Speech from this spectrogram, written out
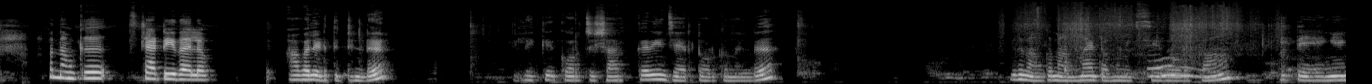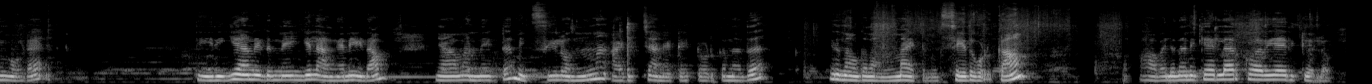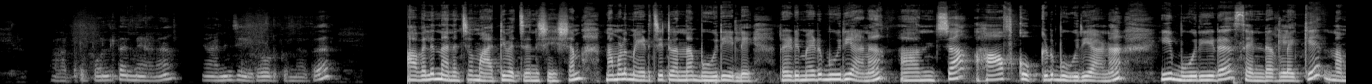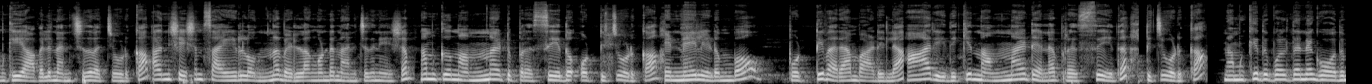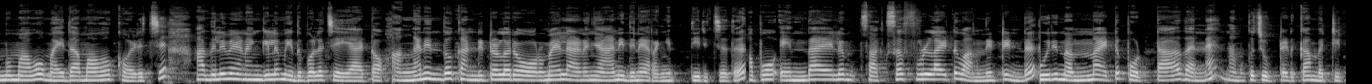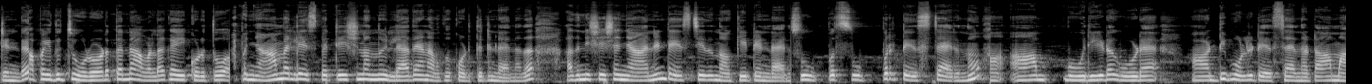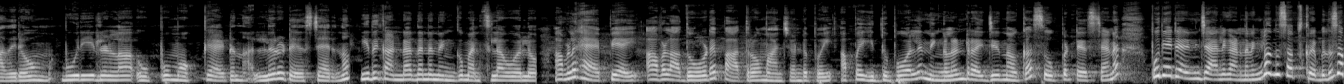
അപ്പം നമുക്ക് സ്റ്റാർട്ട് ചെയ്താലോ? അവലെടുത്തിട്ടുണ്ട് ഇതിലേക്ക് കുറച്ച് ശർക്കരയും ചേർത്ത് കൊടുക്കുന്നുണ്ട്. ഇത് നമുക്ക് നന്നായിട്ടൊന്ന് മിക്സ് ചെയ്ത് കൊടുക്കാം. ഈ തേങ്ങയും കൂടെ. തിരികെയാണ് ഇടുന്നതെങ്കിൽ അങ്ങനെ ഇടാം. ഞാൻ വന്നിട്ട് മിക്സിയിൽ ഒന്ന് അടിച്ചാണ് ഇട്ട് ഇട്ട് കൊടുക്കുന്നത്. ഇത് നമുക്ക് നന്നായിട്ട് മിക്സ് ചെയ്ത് കൊടുക്കാം. അവൽ നനയ്ക്കാൻ എല്ലാവർക്കും അറിയായിരിക്കുമല്ലോ. അതുപോലെ തന്നെയാണ് ഞാനും ചെയ്ത് കൊടുക്കുന്നത്. അവൽ നനച്ച് മാറ്റി വെച്ചതിന് ശേഷം നമ്മൾ മേടിച്ചിട്ട് വന്ന ഭൂരിയില്ലേ? റെഡിമെയ്ഡ് ഭൂരിയാണ്. എന്നുവെച്ചാൽ ഹാഫ് കുക്ക്ഡ് ഭൂരിയാണ്. ഈ ഭൂരിയുടെ സെന്ററിലേക്ക് നമുക്ക് ഈ അവൽ നനച്ചത് വെച്ച് കൊടുക്കാം. അതിനുശേഷം സൈഡിൽ ഒന്ന് വെള്ളം കൊണ്ട് നനച്ചതിന് ശേഷം നമുക്ക് നന്നായിട്ട് പ്രസ് ചെയ്ത് ഒട്ടിച്ചു കൊടുക്കാം. എണ്ണയിലിടുമ്പോൾ പൊട്ടി വരാൻ പാടില്ല. ആ രീതിക്ക് നന്നായിട്ട് തന്നെ പ്രസ് ചെയ്ത് ഒട്ടിച്ചു കൊടുക്കുക നമുക്ക് ഇതുപോലെ തന്നെ ഗോതമ്പ് മാവോ മൈദാ മാവോ കുഴച്ച് അതിൽ വേണമെങ്കിലും ഇതുപോലെ ചെയ്യാം കേട്ടോ അങ്ങനെ എന്തോ കണ്ടിട്ടുള്ള ഒരു ഓർമ്മയിലാണ് ഞാൻ ഇതിനെ ഇറങ്ങി തിരിച്ചത് അപ്പോൾ എന്തായാലും സക്സസ്ഫുൾ ആയിട്ട് വന്നിട്ടുണ്ട്. പൂരി നന്നായിട്ട് പൊട്ടാതെ തന്നെ നമുക്ക് ചുട്ടെടുക്കാൻ പറ്റിയിട്ടുണ്ട്. അപ്പോൾ ഇത് ചൂടോടെ തന്നെ അവളുടെ കൈ കൊടുത്തു. അപ്പോൾ ഞാൻ വലിയ എക്സ്പെക്റ്റേഷൻ ഒന്നും ഇല്ലാതെയാണ് അവൾക്ക് കൊടുത്തിട്ടുണ്ടായിരുന്നത്. അതിനുശേഷം ഞാനും ടേസ്റ്റ് ചെയ്ത് നോക്കിയിട്ടുണ്ടായിരുന്നു. സൂപ്പർ സൂപ്പർ ടേസ്റ്റ് ആയിരുന്നു. ആ- പൂരിയുടെ കൂടെ അടിപൊളി ടേസ്റ്റ് ആയിരുന്നു കേട്ടോ. ആ മധുരവും ഭൂരിയിലുള്ള ഉപ്പും ഒക്കെ ആയിട്ട് നല്ലൊരു ടേസ്റ്റ് ആയിരുന്നു. ഇത് കണ്ടാൽ തന്നെ നിങ്ങൾക്ക് മനസ്സിലാവുമല്ലോ. അവൾ ഹാപ്പിയായി അവൾ അതോടെ പാത്രവും വാങ്ങിച്ചുകൊണ്ട് പോയി. അപ്പോൾ ഇതുപോലെ നിങ്ങളും ട്രൈ ചെയ്ത് നോക്കുക. സൂപ്പർ ടേസ്റ്റ് ടേസ്റ്റാണ് പുതിയ ചാനൽ കാണുന്നുണ്ടെങ്കിൽ ഒന്ന് സബ്സ്ക്രൈബ് ചെയ്ത്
